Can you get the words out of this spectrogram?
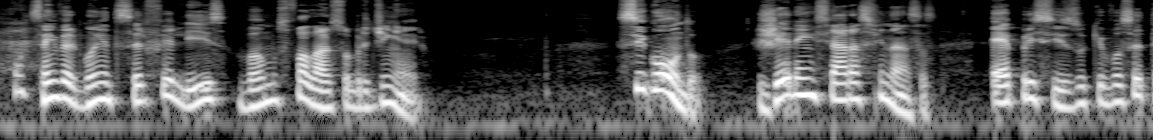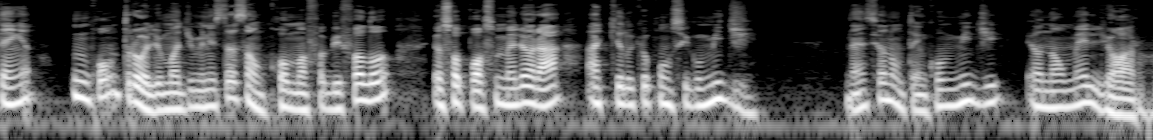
sem vergonha de ser feliz, vamos falar sobre dinheiro. Segundo, gerenciar as finanças. É preciso que você tenha um controle, uma administração. Como a Fabi falou, eu só posso melhorar aquilo que eu consigo medir. Né? Se eu não tenho como medir, eu não melhoro.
